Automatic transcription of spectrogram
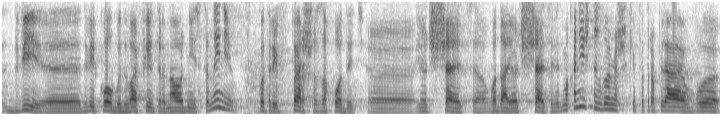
е, дві, е, дві колби, два фільтри на одній станині, в котрій вперше заходить е, і очищається вода і очищається від механічних домішок, які потрапляє в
